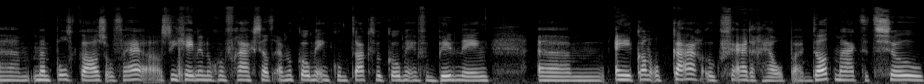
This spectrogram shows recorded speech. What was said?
um, mijn podcast. Of hè, als diegene nog een vraag stelt en we komen in contact, we komen in verbinding. Um, en je kan elkaar ook verder helpen. Dat maakt het zo.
